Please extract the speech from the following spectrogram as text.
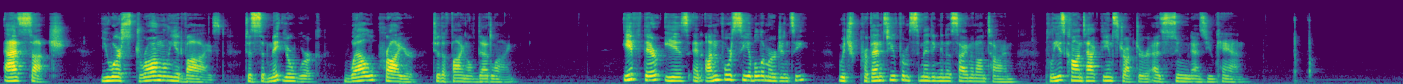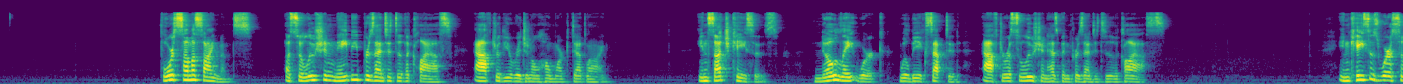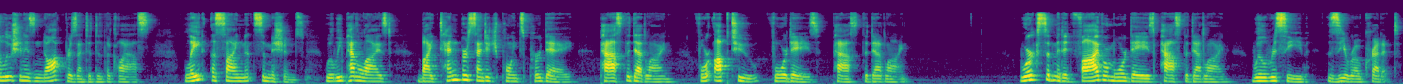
As such, you are strongly advised to submit your work well prior to the final deadline. If there is an unforeseeable emergency which prevents you from submitting an assignment on time, please contact the instructor as soon as you can. For some assignments, a solution may be presented to the class after the original homework deadline. In such cases, no late work will be accepted after a solution has been presented to the class. In cases where a solution is not presented to the class, late assignment submissions will be penalized by 10 percentage points per day past the deadline for up to four days past the deadline. Work submitted five or more days past the deadline will receive zero credit.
